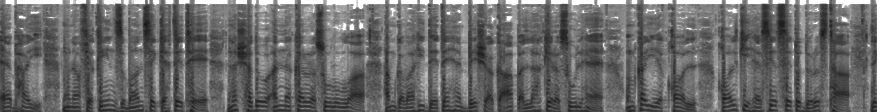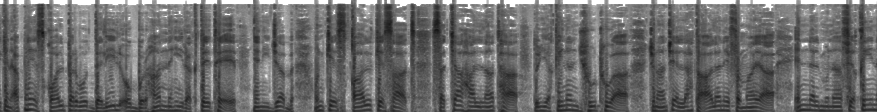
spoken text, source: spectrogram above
اے بھائی، منافقین زبان سے کہتے تھے نشہد و ان کر رسول اللہ، ہم گواہی دیتے ہیں بے شک آپ اللہ کے رسول ہیں۔ ان کا یہ قول قول کی حیثیت سے تو درست تھا، لیکن اپنے اس قول پر وہ دلیل و برہان نہیں رکھتے تھے۔ یعنی جب ان کے اس قول کے ساتھ سچا حال نہ تھا، تو یقیناً جھوٹ ہوا۔ چنانچہ اللہ تعالی نے فرمایا، ان المنافقین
